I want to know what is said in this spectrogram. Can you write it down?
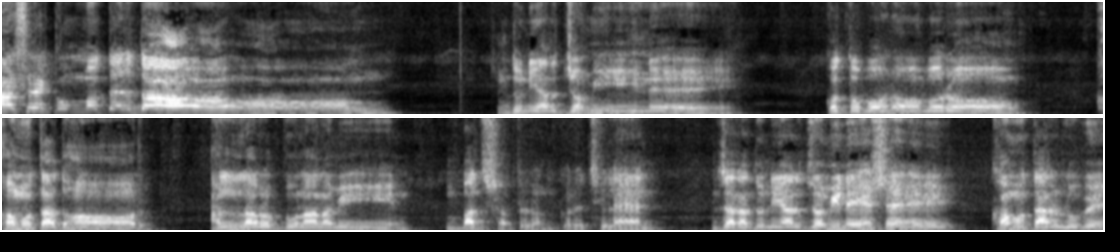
আসে কুম্মতের দল, দুনিয়ার জমিনে কত বড় বড় ক্ষমতাধর আল্লাহ রব্বুল আলমিন বাদশাহ প্রেরণ করেছিলেন। যারা দুনিয়ার জমিনে এসে ক্ষমতার লোভে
